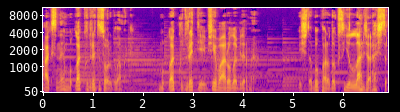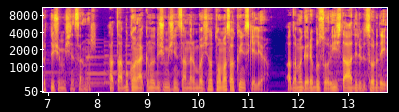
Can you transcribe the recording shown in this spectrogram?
Aksine mutlak kudreti sorgulamak. Mutlak kudret diye bir şey var olabilir mi? İşte bu paradoksu yıllarca araştırıp düşünmüş insanlar. Hatta bu konu hakkında düşünmüş insanların başına Thomas Aquinas geliyor. Adama göre bu soru hiç de adil bir soru değil.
